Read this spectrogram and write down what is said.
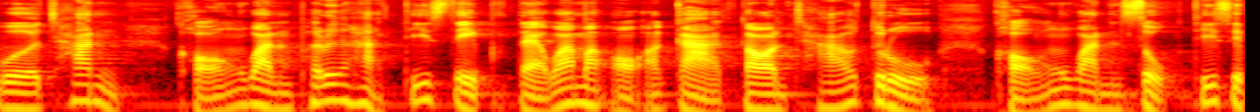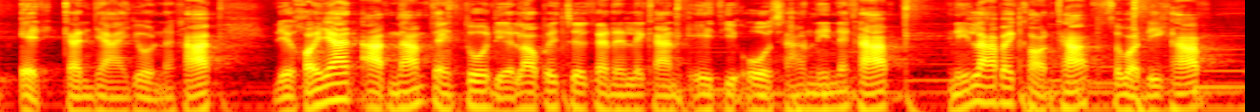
เวอร์ชั่นของวันพฤหัสที่ 10 แต่ว่ามาออกอากาศตอนเช้าตรู่ของวันศุกร์ที่ 11 กันยายนนะครับเดี๋ยวขออนุญาตอาบน้ำแต่งตัวเดี๋ยวเราไปเจอกันในรายการ ATO เช้านี้นะครับนี้ลาไปก่อนครับ สวัสดีครับ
